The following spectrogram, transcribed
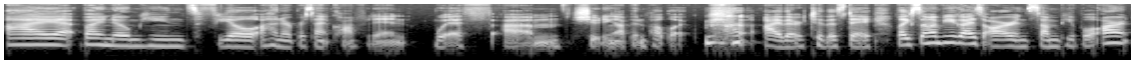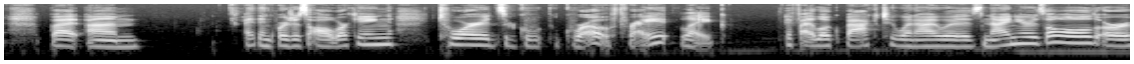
I by no means feel 100% confident with um, shooting up in public either to this day. Like some of you guys are and some people aren't, but um, I think we're just all working towards gr- growth, right? Like if I look back to when I was nine years old or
